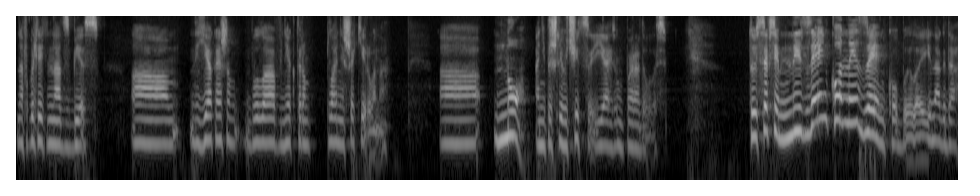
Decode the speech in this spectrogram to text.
на факультете нацбес, э, я, конечно, была в некотором плане шокирована. А, но они пришли учиться, и я этому порадовалась. То есть совсем низенько-низенько было иногда.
